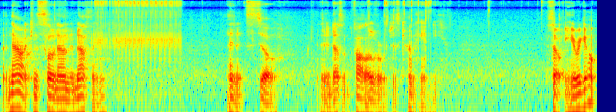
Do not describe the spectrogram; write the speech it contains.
But now it can slow down to nothing. And it's still, and it doesn't fall over, which is kind of handy. So, here we go.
